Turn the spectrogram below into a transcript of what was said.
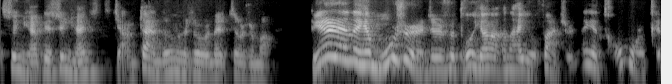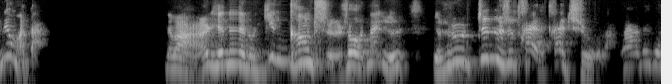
孙权跟孙权讲战争的时候，那叫什么？别人那些谋士，就是说投降了，可能还有饭吃；那些头目肯定完蛋，对吧？而且那种靖康耻的时候，那有有时候真的是太太耻辱了。那，这个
